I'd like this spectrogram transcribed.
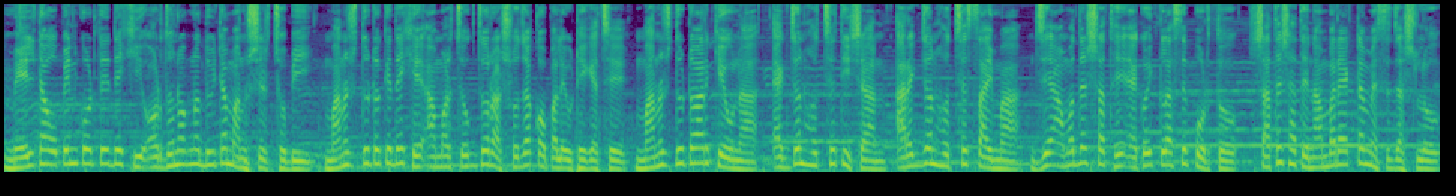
মেইলটা ওপেন করতে দেখি অর্ধনগ্ন দুইটা মানুষের ছবি। মানুষ দুটোকে দেখে আমার চোখ জোড়া সোজা কপালে উঠে গেছে। মানুষ দুটো আর কেউ না, একজন হচ্ছে তিশান, আরেকজন হচ্ছে সাইমা, যে আমাদের সাথে একই ক্লাসে পড়তো। সাথে সাথে নাম্বারে একটা মেসেজ আসলো,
